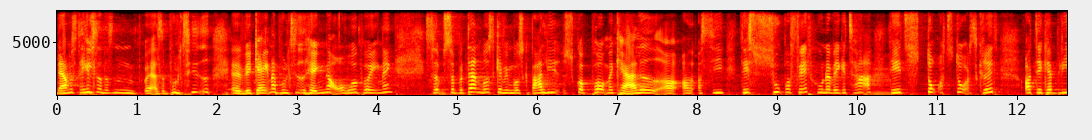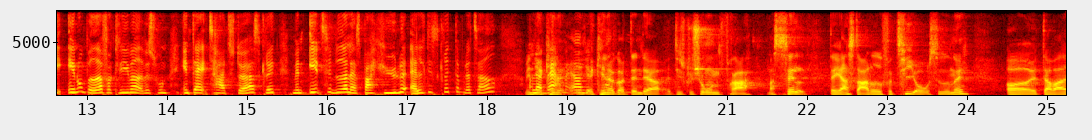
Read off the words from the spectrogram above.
nærmest hele tiden er sådan... Altså politiet, øh, veganerpolitiet hængende overhovedet på en, ikke? Så, så på den måde skal vi måske bare lige skubbe på med kærlighed og, og, og sige, det er super fedt, hun er vegetar. Mm. Det er et stort, stort skridt, og det kan blive endnu bedre for klimaet, hvis hun en dag tager et større skridt. Men indtil videre, lad os bare hylde alle de skridt, der bliver taget. Men jeg kender, jeg, jeg kender godt den der diskussion fra mig selv, da jeg startede for 10 år siden, ikke? og der var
